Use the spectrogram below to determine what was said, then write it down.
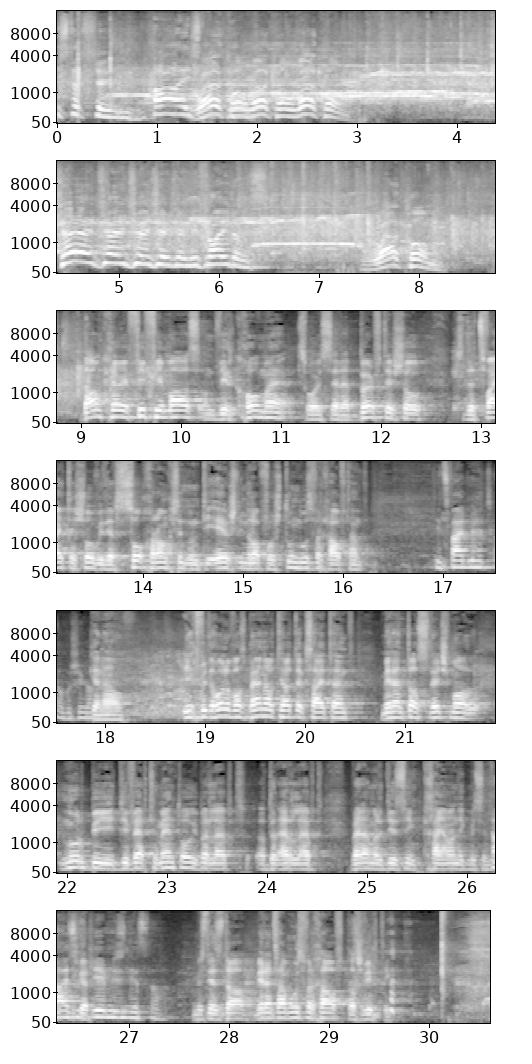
Ist das schön. Ah, ist das Welcome, welcome, welcome. schön, schön, schön, schön, schön. Wir freuen uns. Welcome. Danke euch viel, vielmals und willkommen zu unserer Birthday Show, zu der zweiten Show, wie wir so krank sind und die erste innerhalb von Stunden ausverkauft haben. Die zweite nicht, aber schon. Genau. Ich wiederhole, was Bernhard Theater gesagt hat. Wir haben das letzte Mal nur bei Divertimento überlebt oder erlebt. Während wir die sind, keine Ahnung, wir sind Da ist es wichtiger. gegeben, wir sind jetzt da. Wir sind jetzt da. Wir haben es ausverkauft, das ist wichtig.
